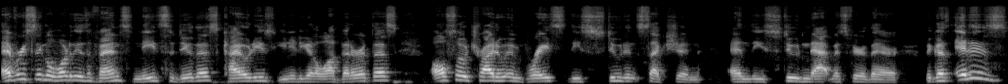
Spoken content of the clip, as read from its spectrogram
every single one of these events needs to do this. Coyotes, you need to get a lot better at this. Also, try to embrace the student section and the student atmosphere there because it is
